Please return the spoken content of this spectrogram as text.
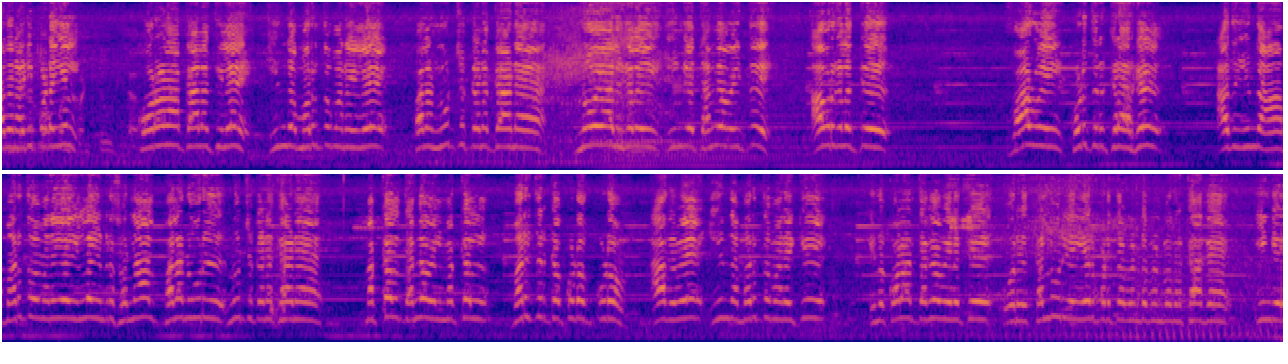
அதன் அடிப்படையில் கொரோனா காலத்திலே இந்த மருத்துவமனையிலே பல நூற்றுக்கணக்கான நோயாளிகளை இங்கே தங்க வைத்து அவர்களுக்கு வாழ்வை கொடுத்திருக்கிறார்கள். அது இந்த மருத்துவமனையே இல்லை என்று சொன்னால் பல நூறு நூற்றுக்கணக்கான மக்கள் தங்கவேல் மக்கள் மறித்திருக்க கூட கூடும் ஆகவே இந்த மருத்துவமனைக்கு இந்த கோலார் தங்கவேலுக்கு ஒரு கல்லூரியை ஏற்படுத்த வேண்டும் என்பதற்காக இங்கே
